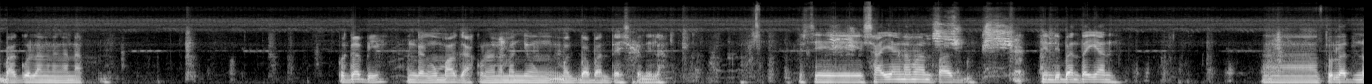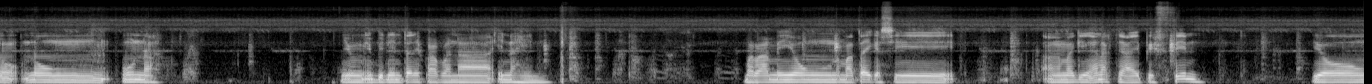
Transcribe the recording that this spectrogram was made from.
Bago lang nanganak paggabi hanggang umaga ako na naman yung magbabantay sa kanila. Kasi sayang naman pag hindi bantayan. Ah, tulad no, nung una yung ibininta ni Papa na inahin marami yung namatay kasi ang naging anak niya ay 15 yung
